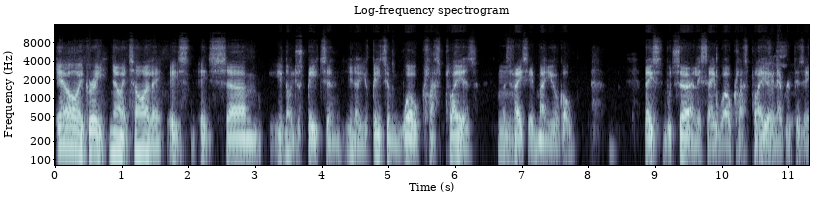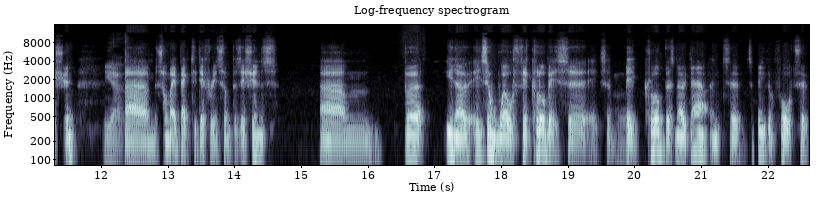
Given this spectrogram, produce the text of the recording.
Yeah, I agree. No, entirely. It's it's um you've not just beaten, you know, you've beaten world class players. Let's hmm. face it, man, you've got they would certainly say world class players yes. in every position. Yeah. Um, some may beg to differ in some positions, um, but you know it's a wealthy club. It's a it's a mm. big club. There's no doubt. And to, to beat them four two,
